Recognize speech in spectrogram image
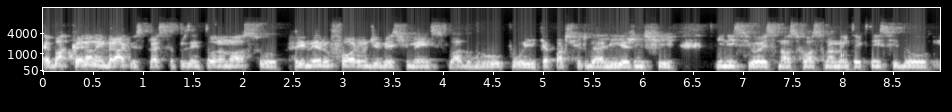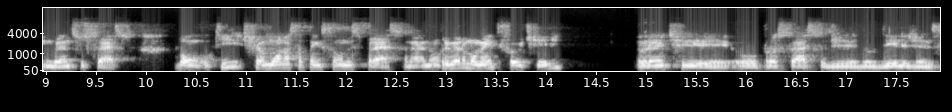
é bacana lembrar que o Expresso se apresentou no nosso primeiro fórum de investimentos lá do grupo e que a partir dali a gente iniciou esse nosso relacionamento aí que tem sido um grande sucesso. Bom, o que chamou a nossa atenção no Expresso, né? No primeiro momento foi o time, Durante o processo de due diligence,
